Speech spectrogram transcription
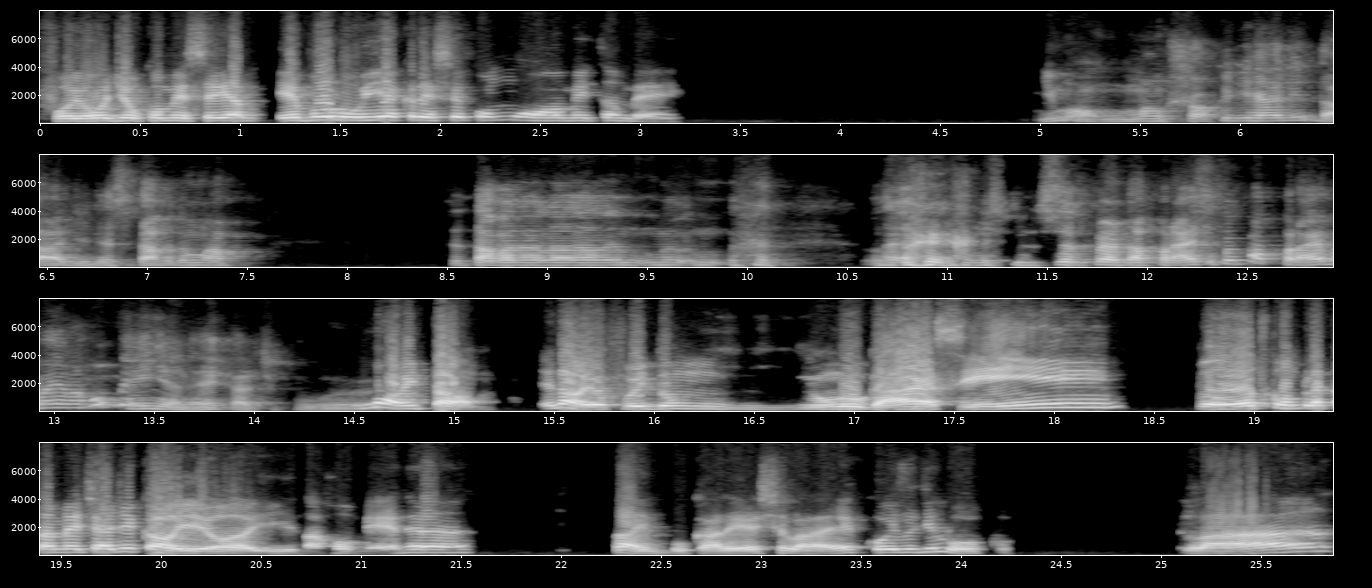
foi onde eu comecei a evoluir, a crescer como homem também. E um, um choque de realidade, né? Você estava numa você estava no, no Espírito Santo perto da praia, você foi pra praia, mas na Romênia, né, cara? Tipo... Não, então. Não, eu fui de um, de um lugar assim, outro completamente radical. E, e na Romênia, tá, em Bucareste, lá é coisa de louco. Lá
